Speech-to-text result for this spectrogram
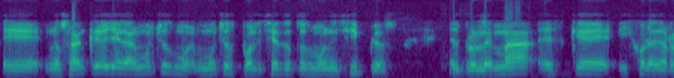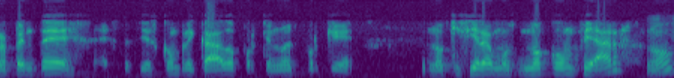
eh, nos han querido llegar muchos muchos policías de otros municipios. El problema es que, híjole, de repente este sí es complicado porque no es porque no quisiéramos no confiar, ¿no?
